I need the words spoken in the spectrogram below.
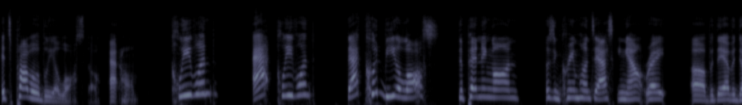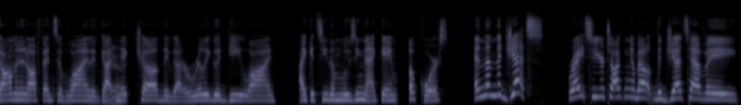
It's probably a loss, though, at home. Cleveland, at Cleveland, that could be a loss, depending on, listen, Kareem Hunt's asking out, right? Uh, but they have a dominant offensive line. They've got Yeah. Nick Chubb. They've got a really good D line. I could see them losing that game, of course. And then the Jets, right? So you're talking about the Jets have a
